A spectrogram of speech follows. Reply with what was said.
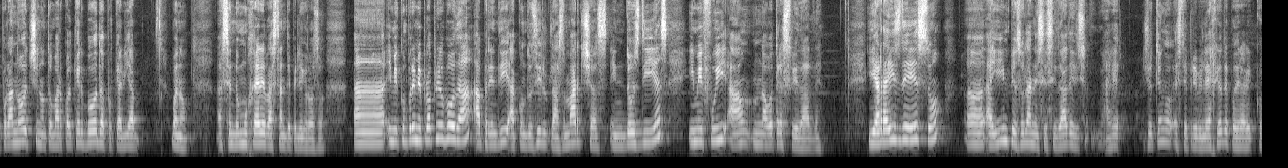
por la noche no tomar cualquier boda porque había, bueno, siendo mujer es bastante peligroso. Uh, y me compré mi propio boda, aprendí a conducir las marchas en dos días y me fui a una otra ciudad. Y a raíz de eso, uh, ahí empezó la necesidad de, a ver, yo tengo este privilegio de poder haber de,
